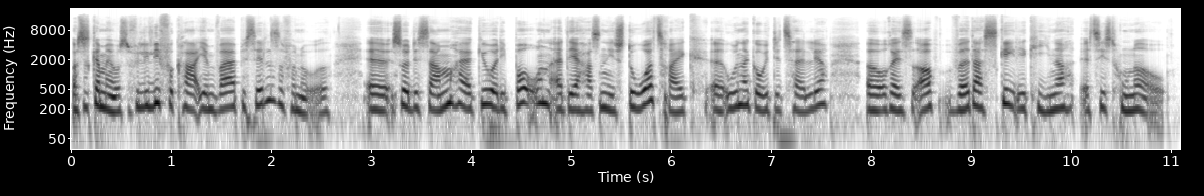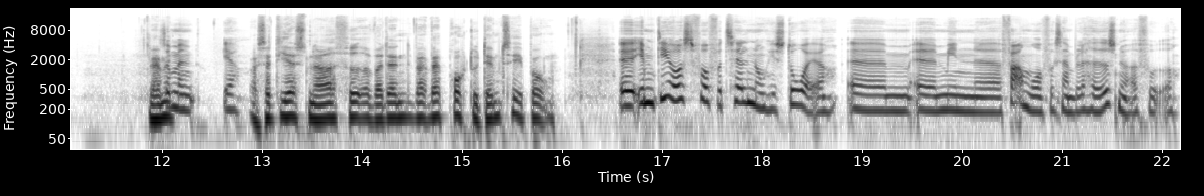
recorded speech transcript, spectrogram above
Og så skal man jo selvfølgelig lige forklare, jamen, hvad er besættelse for noget? Øh, så det samme har jeg gjort i bogen, at jeg har sådan i store træk, øh, uden at gå i detaljer, og ridset op, hvad der er sket i Kina de sidste 100 år. Hvad med, så man, Ja. Og så de her snørrede fødder, hvordan, hvad, hvad brugte du dem til i bogen? Øh, jamen, det er også for at fortælle nogle historier. Øh, øh, min øh, farmor for eksempel havde snørret fødder,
